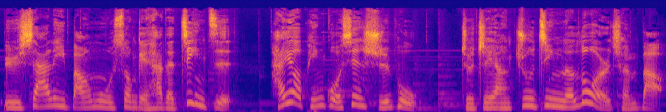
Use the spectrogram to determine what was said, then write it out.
与莎莉保姆送给她的镜子，还有苹果馅食谱，就这样住进了洛尔城堡。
